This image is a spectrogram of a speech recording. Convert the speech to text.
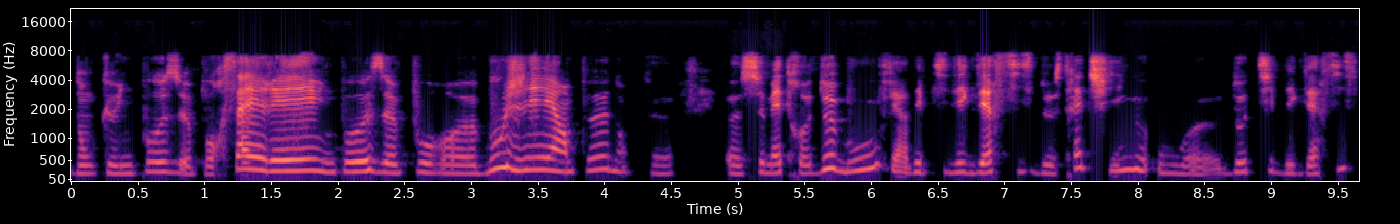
Donc une pause pour s'aérer, une pause pour bouger un peu. Donc euh, se mettre debout, faire des petits exercices de stretching ou euh, d'autres types d'exercices.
